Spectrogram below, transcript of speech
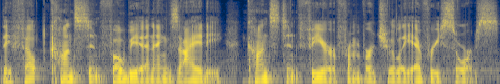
They felt constant phobia and anxiety, constant fear from virtually every source.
